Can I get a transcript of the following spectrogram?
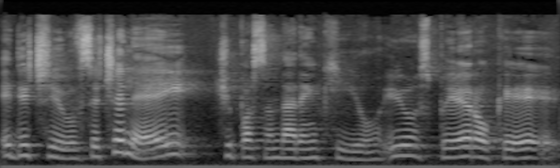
e dicevo se c'è lei ci posso andare anch'io. Io spero che,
